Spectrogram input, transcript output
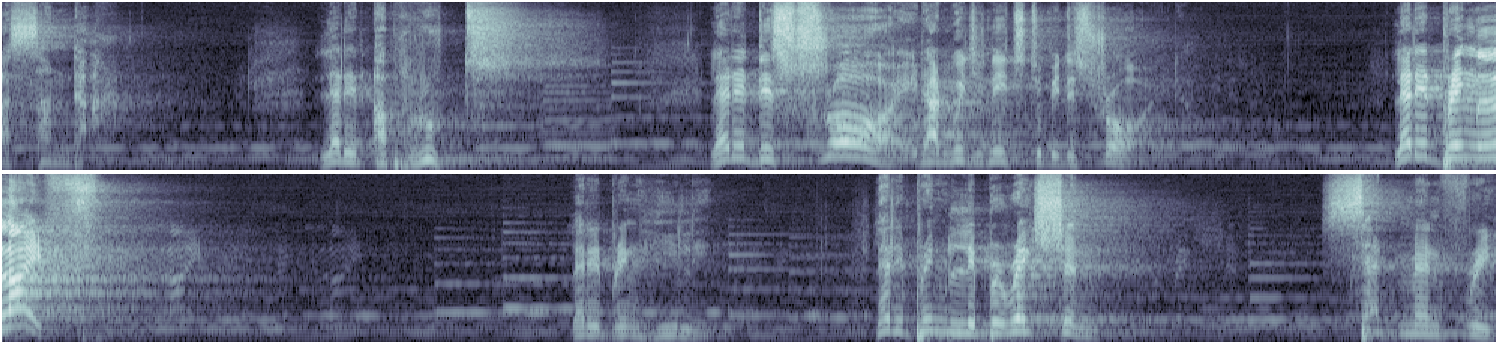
asunder. Let it uproot. Let it destroy that which needs to be destroyed. Let it bring life. Let it bring healing. Let it bring liberation. Set men free.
